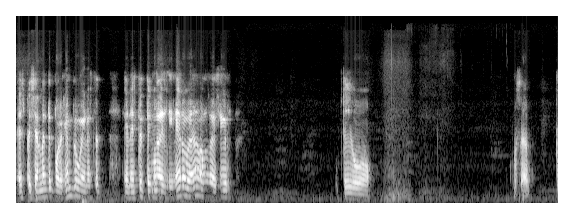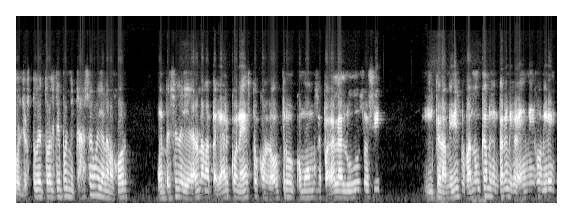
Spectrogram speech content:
Especialmente, por ejemplo, güey, en este, en este tema del dinero, ¿verdad? Vamos a decir, te digo, o sea, pues yo estuve todo el tiempo en mi casa, güey, a lo mejor en veces le llegaron a batallar con esto, con lo otro, cómo vamos a pagar la luz o así. Y, pero a mí mis papás nunca me sentaron y me dijeron, eh, mi hijo, mire,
